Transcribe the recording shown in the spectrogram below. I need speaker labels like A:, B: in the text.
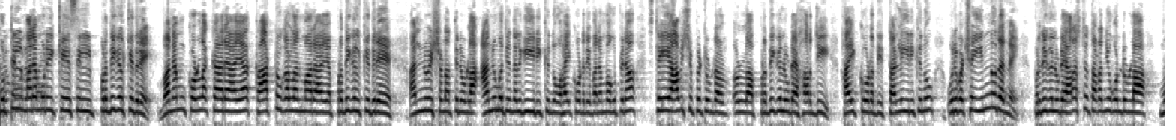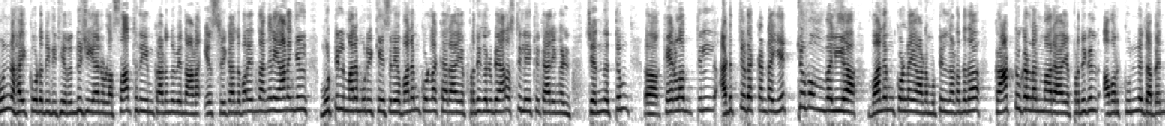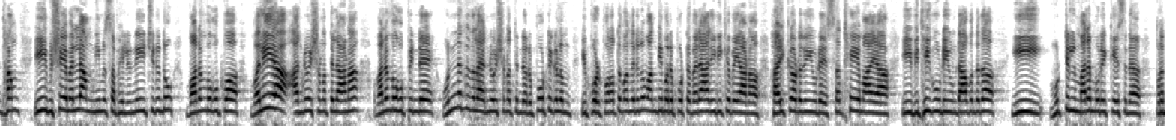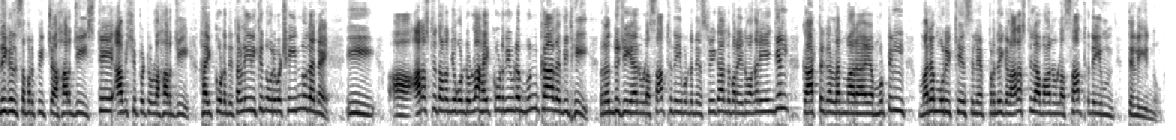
A: മുട്ടിൽ മരമുറി കേസിൽ പ്രതികൾക്കെതിരെ വനം കൊള്ളക്കാരായ കാട്ടുകള്ളന്മാരായ പ്രതികൾക്കെതിരെ അന്വേഷണത്തിനുള്ള അനുമതി നൽകിയിരിക്കുന്നു ഹൈക്കോടതി വനം വകുപ്പിന്. സ്റ്റേ ആവശ്യപ്പെട്ടുള്ള പ്രതികളുടെ ഹർജി ഹൈക്കോടതി തള്ളിയിരിക്കുന്നു. ഒരുപക്ഷെ ഇന്നു തന്നെ പ്രതികളുടെ അറസ്റ്റ് തടഞ്ഞുകൊണ്ടുള്ള മുൻ ഹൈക്കോടതി വിധി റദ്ദു ചെയ്യാനുള്ള സാധ്യതയും കാണുന്നുവെന്നാണ് എസ് ശ്രീകാന്ത് പറയുന്നത്. അങ്ങനെയാണെങ്കിൽ മുട്ടിൽ മരമുറി കേസിലെ വനം കൊള്ളക്കാരായ പ്രതികളുടെ അറസ്റ്റിലേക്ക് കാര്യങ്ങൾ ചെന്നിട്ടും കേരളത്തിൽ അടുത്തിടെ കണ്ട ഏറ്റവും വലിയ വനം കൊള്ളയാണ് മുട്ടിൽ നടന്നത്. കാട്ടുകള്ളന്മാരായ പ്രതികൾ അവർക്ക് ഉന്നത ബന്ധം. ഈ വിഷയമെല്ലാം നിയമസഭയിൽ ഉന്നയിച്ചിരുന്നു. വനം വകുപ്പ് വലിയ അന്വേഷണത്തിലാണ്. വനം വകുപ്പിന്റെ ഉന്നതതല അന്വേഷണത്തിന്റെ റിപ്പോർട്ടുകളും ഇപ്പോൾ പുറത്തു വന്നിരുന്നു. അന്തിമ റിപ്പോർട്ട് വരാതിരിക്കവെയാണ് ഹൈക്കോടതിയുടെ ശ്രദ്ധേയമായ ഈ വിധി കൂടി ഉണ്ടാവുന്നത്. ഈ മുട്ടിൽ മരമുറി കേസിന് പ്രതികൾ സമർപ്പിച്ച ഹർജി സ്റ്റേ ആവശ്യപ്പെട്ടുള്ള ഹർജി ഹൈക്കോടതി തള്ളിയിരിക്കുന്നു. ഒരുപക്ഷെ ഇന്നു തന്നെ ഈ അറസ്റ്റ് തടഞ്ഞുകൊണ്ടുള്ള ഹൈക്കോടതിയുടെ മുൻകാല വിധി റദ്ദു ചെയ്യാനുള്ള സാധ്യതയുമുണ്ടെന്ന് ശ്രീകാന്ത് പറയുന്നു. അങ്ങനെയെങ്കിൽ കാട്ടുകള്ളന്മാരായ മുട്ടിൽ മരമുറി കേസിലെ പ്രതികൾ അറസ്റ്റിലാവാനുള്ള സാധ്യതയും തെളിയുന്നു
